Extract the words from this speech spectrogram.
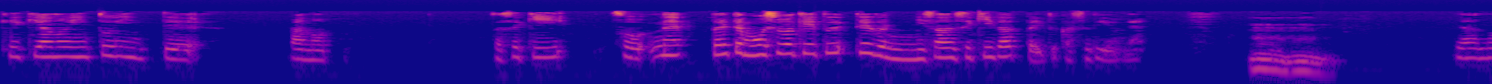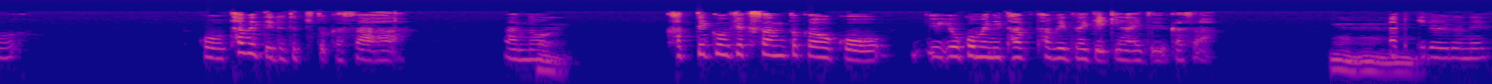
ケーキ屋のイートインって、あの、座席、そうね、だいたい申し訳程度に2、3席だったりとかするよね。うん。うんで、あの、こう食べてる時とかさ、あうん。の、はい。買ってくお客さんとかをこう、よ横目にた食べなきゃいけないというかさ、うんうんなんかいろいろね、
